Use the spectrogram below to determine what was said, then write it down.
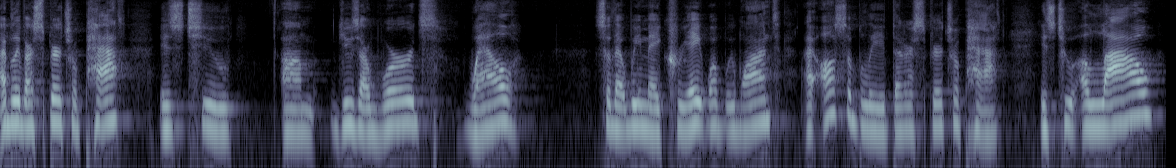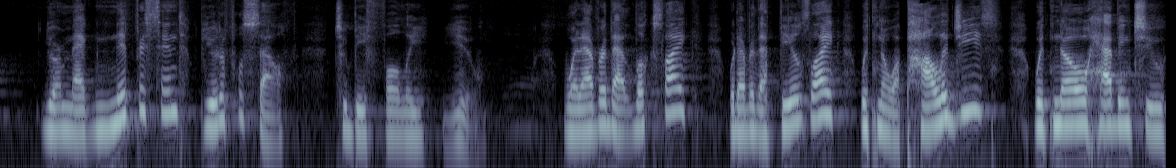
I believe our spiritual path is to um, use our words well so that we may create what we want. I also believe that our spiritual path is to allow your magnificent, beautiful self to be fully you. Whatever that looks like, whatever that feels like, with no apologies, with no having to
